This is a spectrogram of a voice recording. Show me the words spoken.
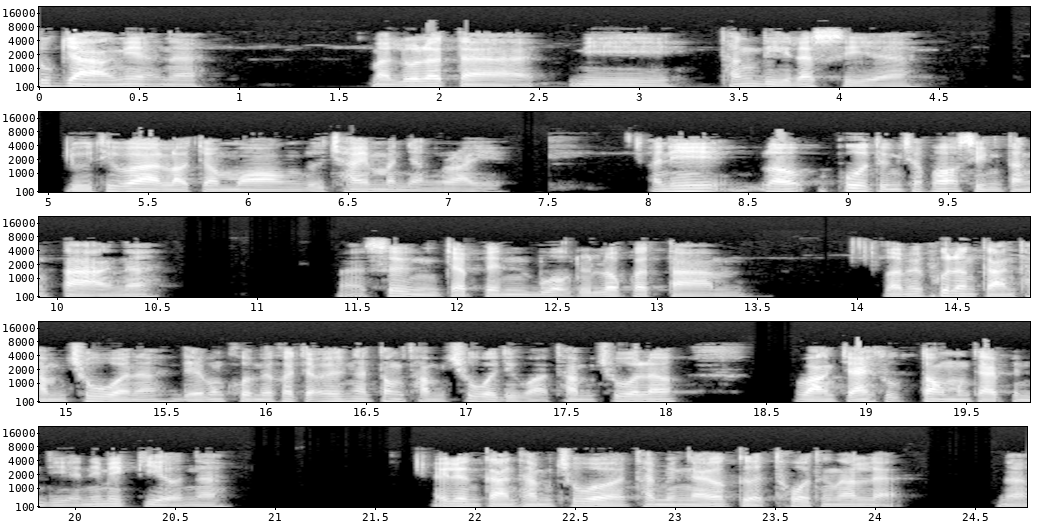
ทุกอย่างเนี่ยนะ มันรู้แล้วแต่มีทั้งดีและเสีย อยู่ที่ว่าเราจะมองหรือใช้มันอย่างไร อันนี้เราพูดถึงเฉพาะสิ่งต่างๆนะซึ่งจะเป็นบวกหรือลบก็ตาม เราไม่พูดเรื่องการทำชั่วนะเดี๋ยวบางคนไม่เข้าใจเอ้ยงั้นต้องทำชั่วดีกว่าทำชั่วแล้ว วางใจถูกต้องมันกลายเป็นดี อันนี้ไม่เกี่ยวนะไอ้เรื่องการทำชั่วทำยังไงก็เกิดโทษทั้งนั้นแหละนะ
